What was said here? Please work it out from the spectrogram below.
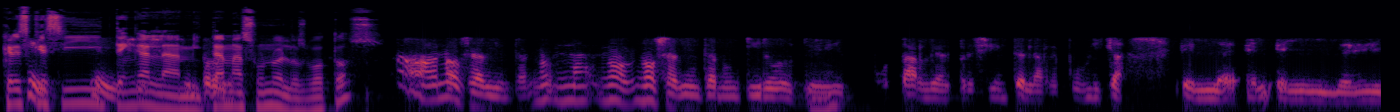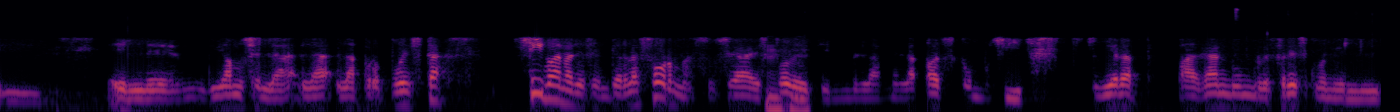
¿Crees que sí, tenga la mitad más uno de los votos? No, no se avientan, no, no, no, no se avientan un tiro de votarle al presidente de la República el, el, el, el, digamos, la, la, la propuesta sí van a defender las formas, o sea, esto de que la, me la paz como si estuviera pagando un refresco en el,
